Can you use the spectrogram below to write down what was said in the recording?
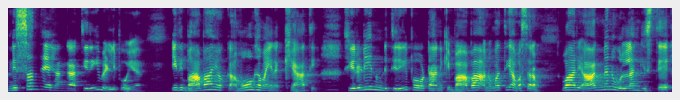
నిస్సందేహంగా తిరిగి వెళ్ళిపోయారు. ఇది బాబా యొక్క అమోఘమైన ఖ్యాతి. షిరిడీ నుండి తిరిగిపోవటానికి బాబా అనుమతి అవసరం. వారి ఆజ్ఞను ఉల్లంఘిస్తే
